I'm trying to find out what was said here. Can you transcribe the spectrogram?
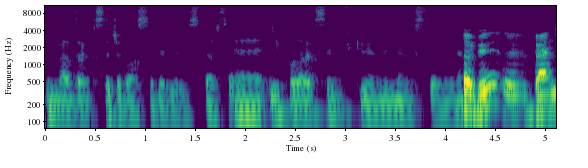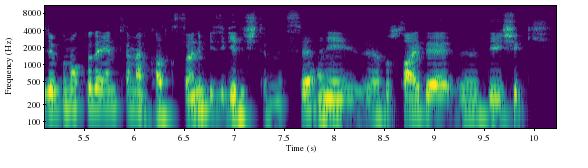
Bunlardan kısaca bahsedebiliriz istersen. E, ilk olarak senin fikirlerini dinlemek isterim yine. Tabii. Bence bu noktada en temel katkısı hani bizi geliştirmesi. Hani bu sayede değişik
